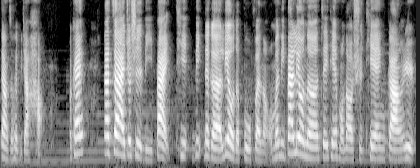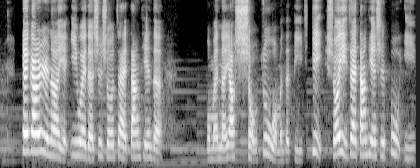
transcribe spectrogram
这样子会比较好。OK，那再来就是礼拜天那个六的部分了。我们礼拜六呢，这一天逢到是天罡日，天罡日呢也意味的是说，在当天的我们呢要守住我们的底气，所以在当天是不宜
